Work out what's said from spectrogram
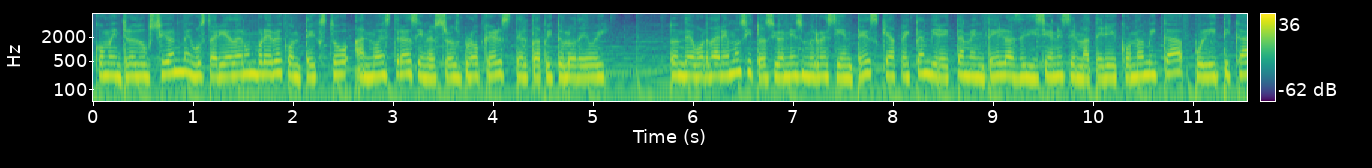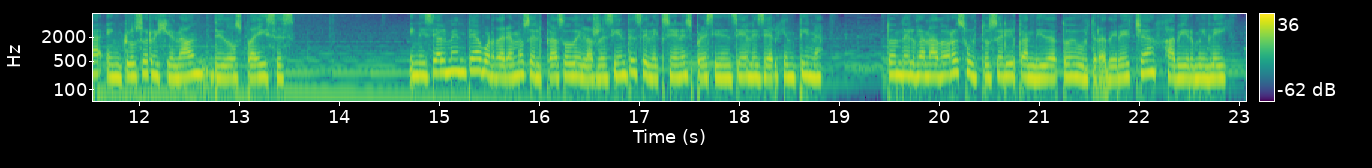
Como introducción me gustaría dar un breve contexto a nuestras y nuestros brokers del capítulo de hoy, donde abordaremos situaciones muy recientes que afectan directamente las decisiones en materia económica, política e incluso regional de dos países. Inicialmente abordaremos el caso de las recientes elecciones presidenciales de Argentina, donde el ganador resultó ser el candidato de ultraderecha Javier Milei.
